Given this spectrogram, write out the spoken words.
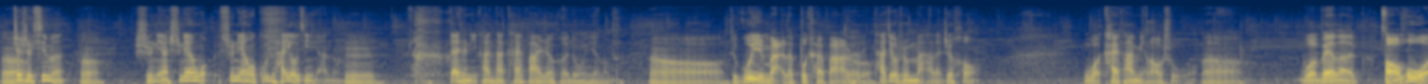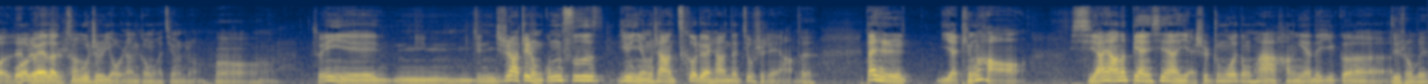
嗯，这是新闻。嗯十年，十年我十年我估计还有几年呢。嗯，但是你看他开发任何东西了吗？哦，就故意买它不开发是对吗？他就是买了之后，我开发米老鼠，啊，我为了保护我的我为了阻止有人跟我竞争。哦，所以你你就你知道这种公司运营上策略上，它就是这样的。对，但是也挺好。喜羊羊的变现也是中国动画行业的一个里程碑，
